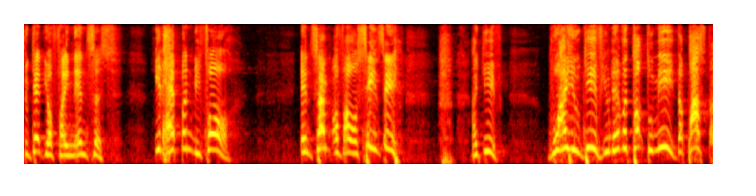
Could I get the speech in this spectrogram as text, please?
to get your finances it happened before. And some of our saints say, I give. Why you give? You never talk to me. The pastor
